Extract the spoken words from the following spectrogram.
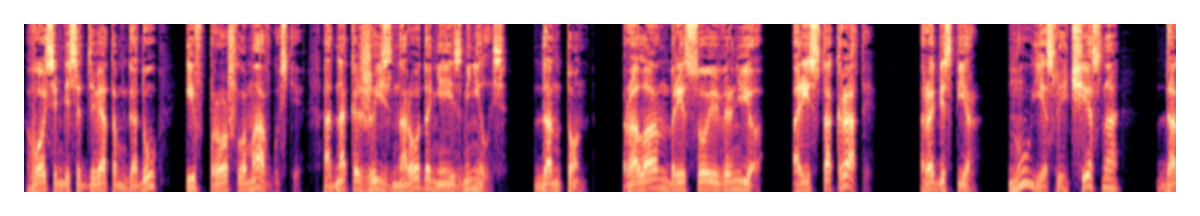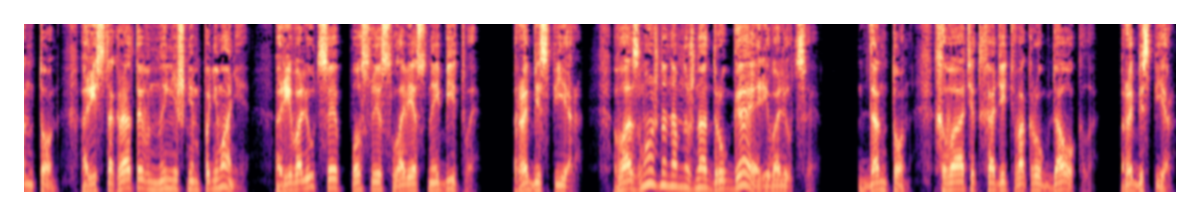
в 89 году и в прошлом августе, однако жизнь народа не изменилась. Дантон, Ролан Брессо и Вернье, аристократы. Робеспьер, ну, если честно, Дантон, аристократы в нынешнем понимании, революция после словесной битвы. Робеспьер, возможно, нам нужна другая революция. Дантон, хватит ходить вокруг да около. Робеспьер,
